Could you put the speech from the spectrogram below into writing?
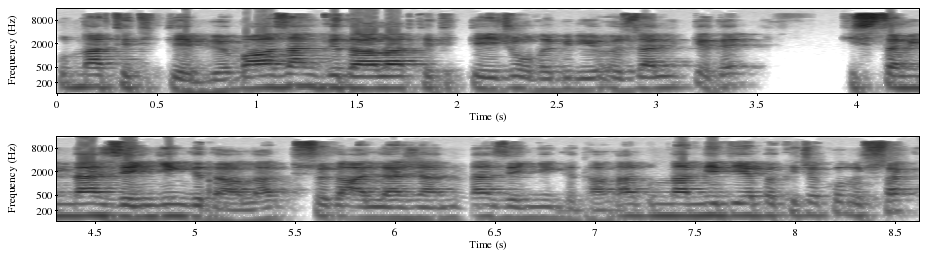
bunlar tetikleyebiliyor. Bazen gıdalar tetikleyici olabiliyor. Özellikle de histaminden zengin gıdalar, pseudo alerjenden zengin gıdalar. Bunlar ne diye bakacak olursak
